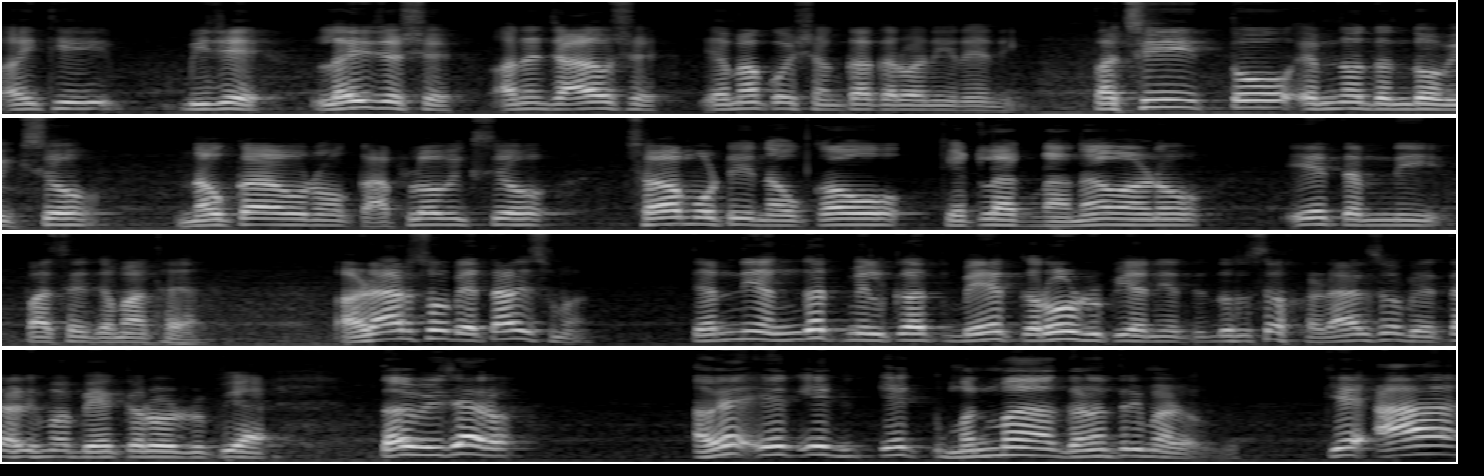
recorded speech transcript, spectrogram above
અહીંથી બીજે લઈ જશે અને જાળવશે. એમાં કોઈ શંકા કરવાની રહે નહીં. પછી તો એમનો ધંધો વિકસ્યો, નૌકાઓનો કાફલો વિકસ્યો. છ મોટી નૌકાઓ, કેટલાક નાના વાણો એ તેમની પાસે જમા થયા. અઢારસો બેતાળીસમાં તેમની અંગત મિલકત બે કરોડ રૂપિયાની હતી. દોસ્તો, અઢારસો બેતાળીસમાં બે કરોડ રૂપિયા. તમે વિચારો, હવે એક એક એક મનમાં ગણતરી માળો કે આ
